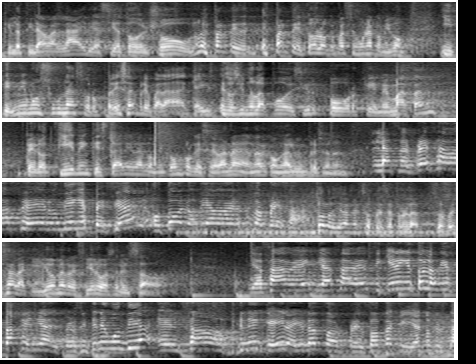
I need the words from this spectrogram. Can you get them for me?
que la tiraba al aire, hacía todo el show, ¿no? Es parte, de, es parte de todo lo que pasa en una Comic Con. Y tenemos una sorpresa preparada, que ahí- eso sí no la puedo decir porque me matan, pero tienen que estar en la Comic Con porque se van a ganar con algo impresionante. ¿La sorpresa va a ser un día en especial o todos los días va a haber esta sorpresa? Todos los días van a haber sorpresas, pero la sorpresa a la que yo me refiero va a ser el sábado. Ya saben, ya saben, si quieren ir todos los días está genial, pero si tienen un día, el sábado tienen que ir. Hay una sorpresota que ya nos está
